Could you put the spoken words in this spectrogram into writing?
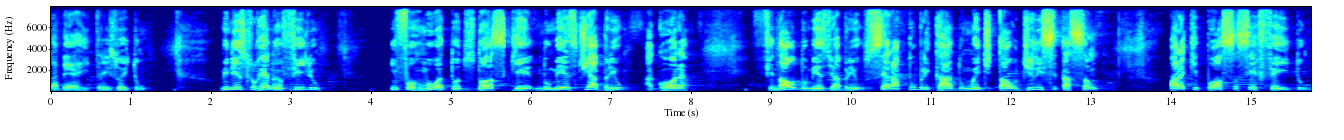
da BR-381. O ministro Renan Filho informou a todos nós que, no mês de abril, agora, final do mês de abril, será publicado um edital de licitação para que possa ser feito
